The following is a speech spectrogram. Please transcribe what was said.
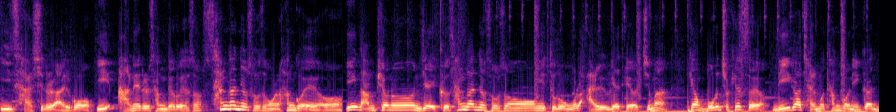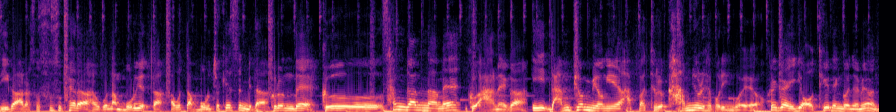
이 사실을 알고 이 아내를 상대로 해서 상간녀 소송을 한 거예요. 이 남편은 이제 그 상간녀 소송이 들어온 걸 알게 되었지만 그냥 모른 척 했어요. 네가 잘못한 거니까 네가 알아서 수습해라 하고 난 모르겠다 하고 딱딱 모른 척 했습니다. 그런데 그 상간남의 그 아내가 이 남편 명의의 아파트를 가압류를 해버린 거예요. 그러니까 이게 어떻게 된 거냐면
